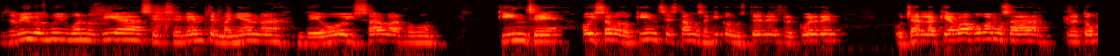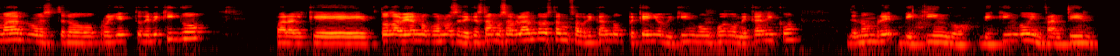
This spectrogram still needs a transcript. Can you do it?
Mis amigos, muy buenos días, excelente mañana de hoy, sábado 15. Hoy sábado 15 estamos aquí con ustedes. Recuerden pucharla aquí abajo. Vamos a retomar nuestro proyecto de vikingo. Para el que todavía no conoce de qué estamos hablando, estamos fabricando un pequeño vikingo, un juego mecánico de nombre vikingo, vikingo infantil.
